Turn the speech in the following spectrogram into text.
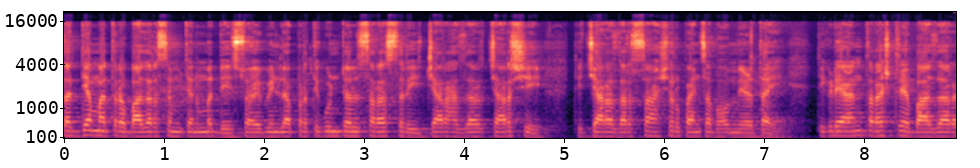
सध्या मात्र बाजार समित्यांमध्ये सोयाबीनला प्रति क्विंटल सरासरी चार हजार चारशे ते चार हजार सहाशे रुपयांचा भाव मिळत आहे. तिकडे आंतरराष्ट्रीय बाजार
